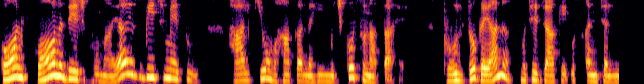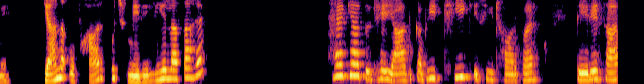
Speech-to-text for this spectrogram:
कौन कौन देश घुमाया इस बीच में तू? हाल क्यों वहाँ का नहीं मुझको सुनाता है? भूल तो गया न मुझे जाके उस अंचल में। क्या न उपहार कुछ मेरे लिए लाता है? है क्या तुझे याद कभी ठीक इसी ठौर पर? तेरे साथ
